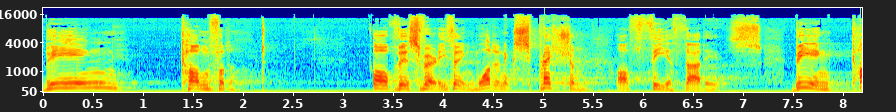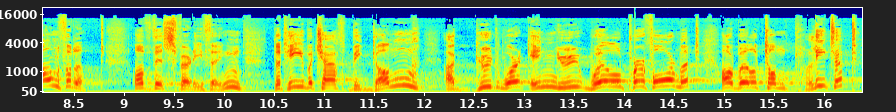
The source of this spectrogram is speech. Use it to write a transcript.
being confident of this very thing. What an expression of faith that is. Being confident of this very thing, that he which hath begun a good work in you will perform it or will complete it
